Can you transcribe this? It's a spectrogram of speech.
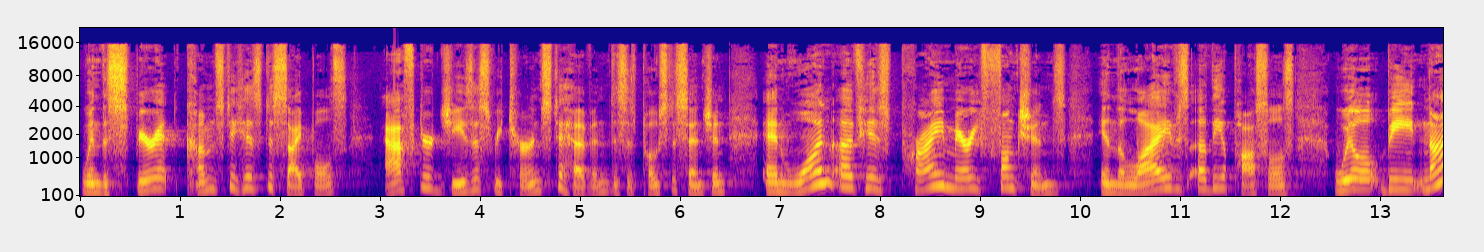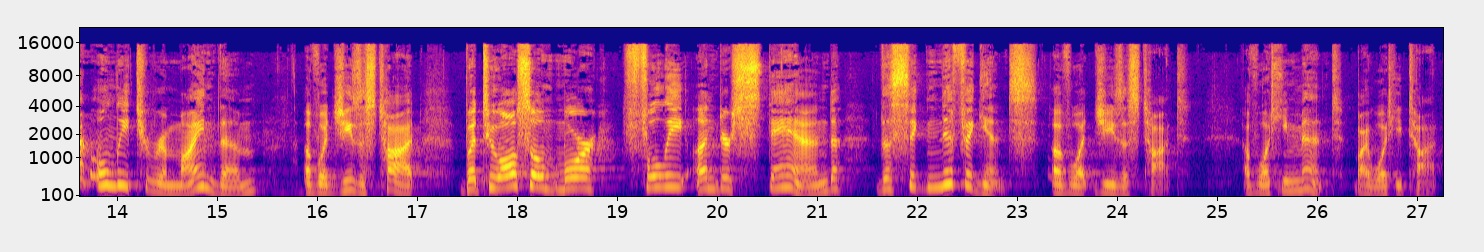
when the Spirit comes to his disciples after Jesus returns to heaven, this is post ascension, and one of his primary functions in the lives of the apostles will be not only to remind them of what Jesus taught, but to also more fully understand the significance of what Jesus taught, of what he meant by what he taught.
